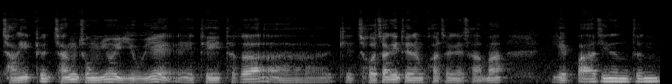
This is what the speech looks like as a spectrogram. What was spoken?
장이 끝- 장 종료 이후에 데이터가 아, 이렇게 저장이 되는 과정에서 아마 이게 빠지는 듯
